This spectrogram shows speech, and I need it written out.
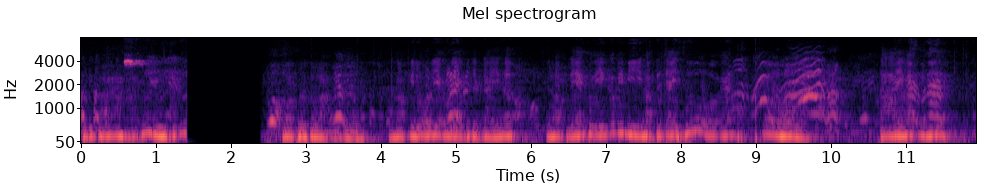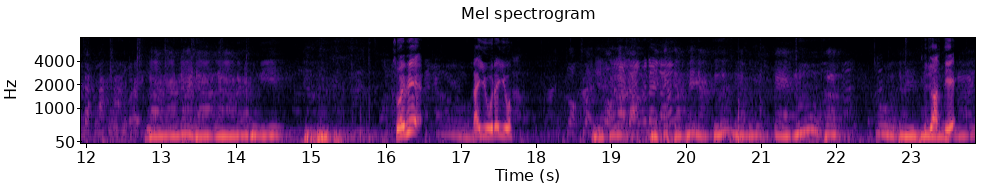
บริการอาหารเครื่องดื่มไปด้วยก็โพสว่างเลยนะครับไม่รู้เอาเรียกเอาแรงไปจากไหนครับนะครับแรงตัวเองก็ไม่มีครับแต่ใจสู้ว่างั้นโอ้โหตายครับวันนี้ลางานได้ดาลานะครับพรุ่งนี้ สวยพี่โอ้ได้อยู่ได้อยู่แขกก็แขกก็จับให้หนักเกินนะครับแปดลูกครับโอ้ใจคสุดยอดดิร้าย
